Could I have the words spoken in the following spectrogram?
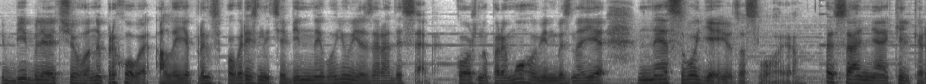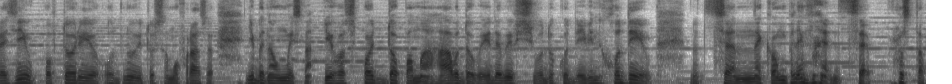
Біблія цього не приховує, але є принципова різниця. Він не воює заради себе. Кожну перемогу він визнає не своєю заслугою. Писання кілька разів повторює одну і ту саму фразу, ніби навмисно. І Господь допомагав Давидові всюди, куди він ходив. Ну це не комплімент, це просто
